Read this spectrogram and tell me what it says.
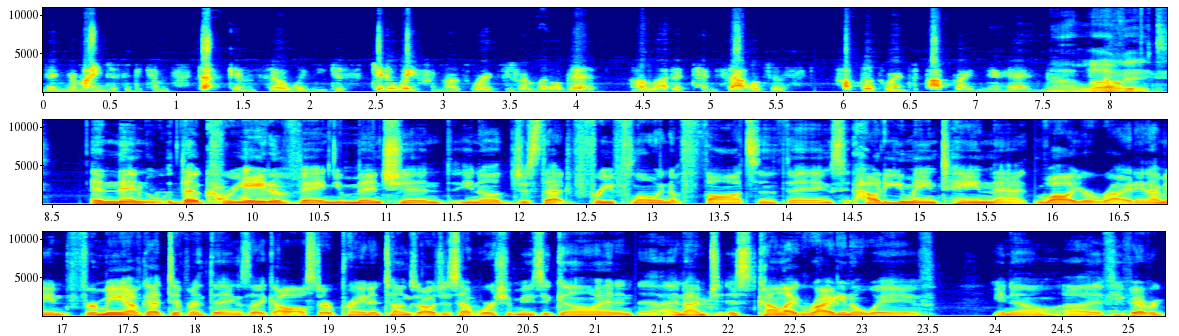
then your mind just becomes stuck. And so when you just get away from those words for a little bit, a lot of times that will just pop those words pop right in your head. I love so, it. And then the creative vein, you mentioned, you know, just that free flowing of thoughts and things. How do you maintain that while you're writing? I mean, for me, I've got different things. Like I'll, I'll start praying in tongues, or I'll just have worship music going, and and I'm mm-hmm. it's kind of like riding a wave. You know, uh, if you've ever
